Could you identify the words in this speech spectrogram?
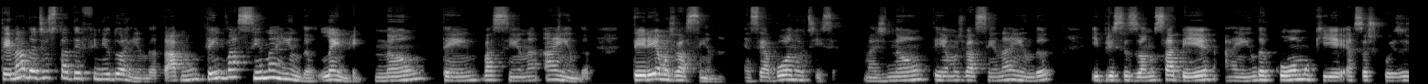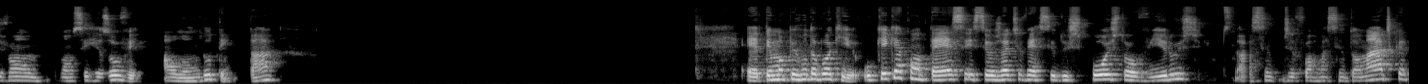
tem nada disso está definido ainda, tá? Não tem vacina ainda. Lembrem, não tem vacina ainda. Teremos vacina. Essa é a boa notícia. Mas não temos vacina ainda e precisamos saber ainda como que essas coisas vão, vão se resolver ao longo do tempo, tá? É, tem uma pergunta boa aqui. O que, que acontece se eu já tiver sido exposto ao vírus assim, de forma sintomática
